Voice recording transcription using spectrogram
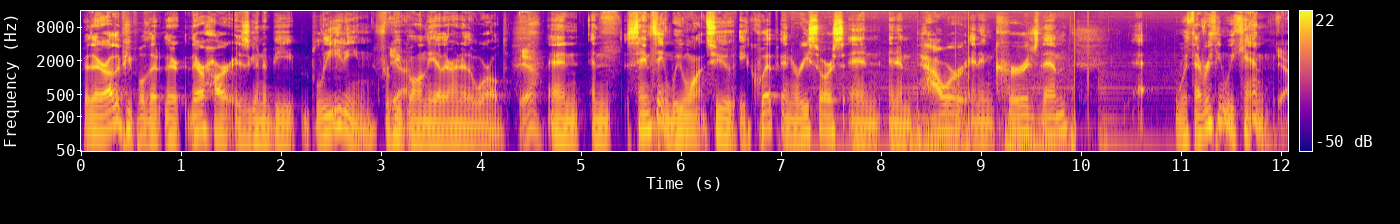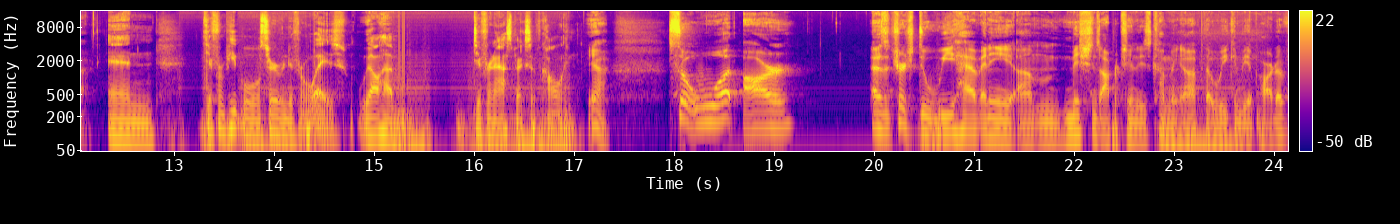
But there are other people that their their heart is going to be bleeding for Yeah. people on the other end of the world. Yeah. And and same thing, we want to equip and resource and and empower and encourage them with everything we can. Yeah. And different people will serve in different ways. We all have different aspects of calling. Yeah. So, what are, as a church, do we have any um, missions opportunities coming up that we can be a part of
